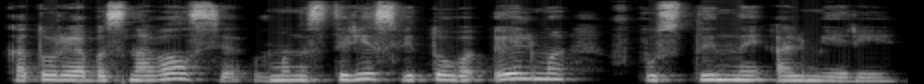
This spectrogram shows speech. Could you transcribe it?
который обосновался в монастыре святого Эльма в пустынной Альмерии.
